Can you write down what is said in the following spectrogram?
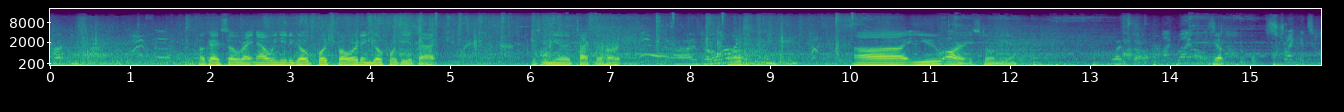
fucking stop? Okay, so right now we need to go push forward and go for the attack. Because we need to attack their heart. Uh, am I still in the game? Uh, you are still in the game. What the? Yep. Strike its heart.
